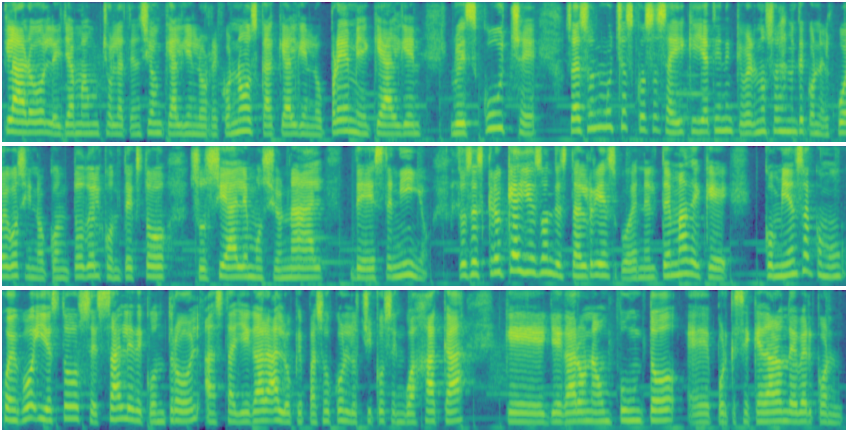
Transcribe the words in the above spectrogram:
claro, le llama mucho la atención que alguien lo reconozca, que alguien lo premie, que alguien lo escuche. O sea, son muchas cosas ahí que ya tienen que ver no solamente con el juego, sino con todo el contexto social, emocional de este niño. Entonces creo que ahí es donde está el riesgo, en el tema de que comienza como un juego y esto se sale de control hasta llegar a lo que pasó con los chicos en Oaxaca, que llegaron a un punto eh, porque se quedaron de ver con,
